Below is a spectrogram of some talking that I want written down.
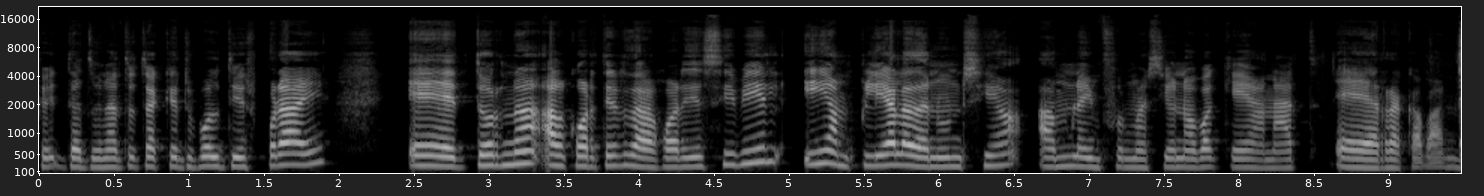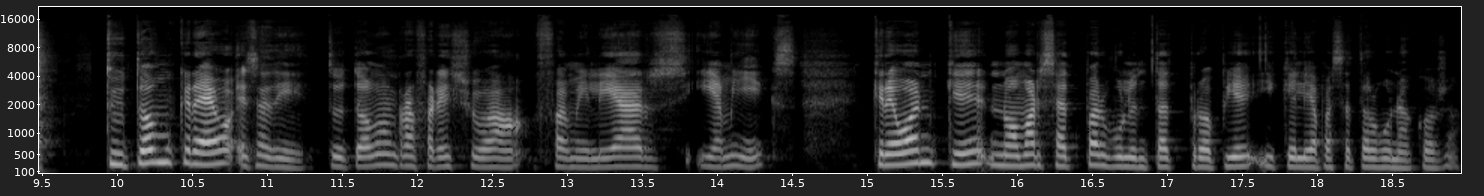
fer, de donar tots aquests voltios por ahí, eh, torna al quarter de la Guàrdia Civil i amplia la denúncia amb la informació nova que ha anat eh, recabant. Tothom creu, és a dir, tothom em refereixo a familiars i amics, creuen que no ha marxat per voluntat pròpia i que li ha passat alguna cosa.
